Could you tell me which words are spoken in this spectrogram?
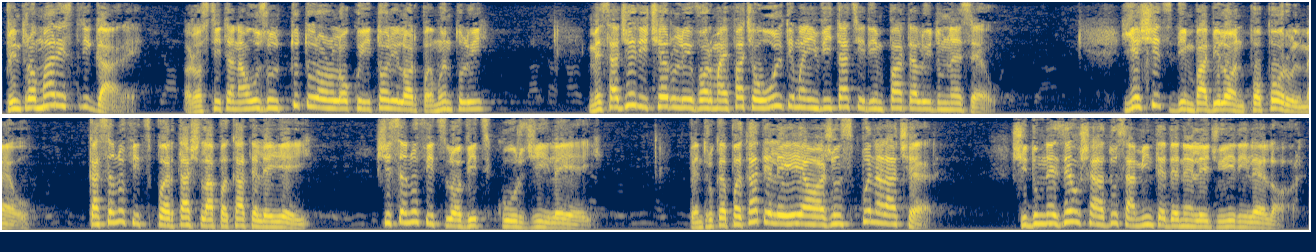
printr-o mare strigare, rostită în auzul tuturor locuitorilor pământului, Mesagerii cerului vor mai face o ultimă invitație din partea lui Dumnezeu. Ieșiți din Babilon, poporul meu, ca să nu fiți părtași la păcatele ei și să nu fiți loviți cu urgiile ei. Pentru că păcatele ei au ajuns până la cer și Dumnezeu și-a adus aminte de nelegiuirile lor.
